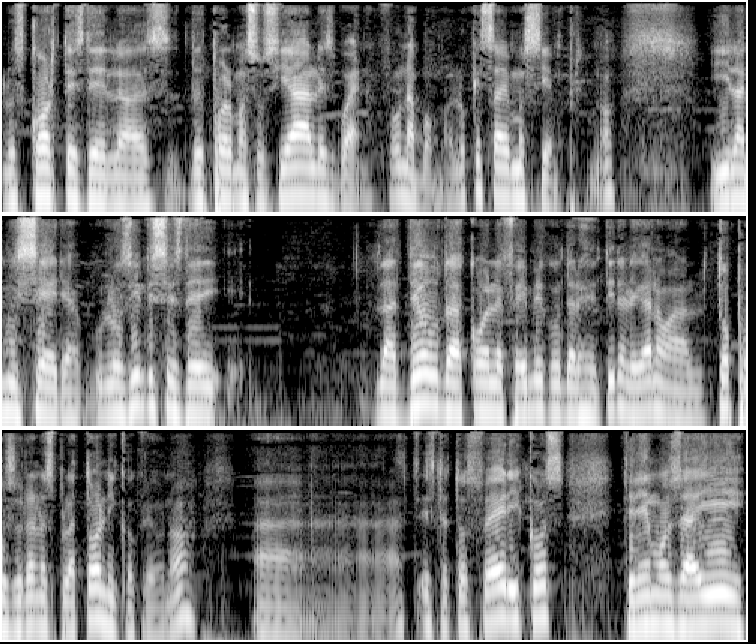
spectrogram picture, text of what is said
los cortes de las de programas sociales, bueno, fue una bomba, lo que sabemos siempre, ¿no? Y la miseria, los índices de la deuda con el FMI con de Argentina llegaron al topos uranos platónico, creo, ¿no? A estratosféricos. Tenemos ahí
